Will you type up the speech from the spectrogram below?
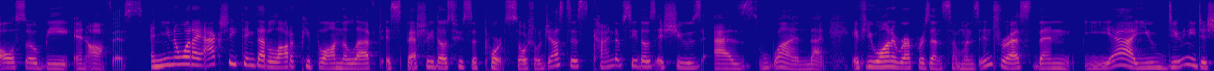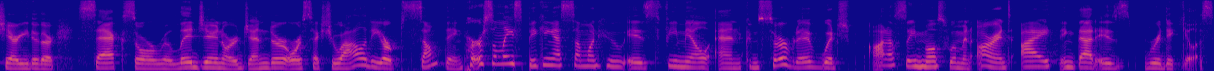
also be in office. And you know what? I actually think that a lot of people on the left, especially those who support social justice, kind of see those issues as one that if you want to represent someone's interests, then yeah, you do need to share either their sex or religion or gender or sexuality or something. Personally, speaking as someone who is female and conservative, which honestly most women aren't, I think that is ridiculous.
